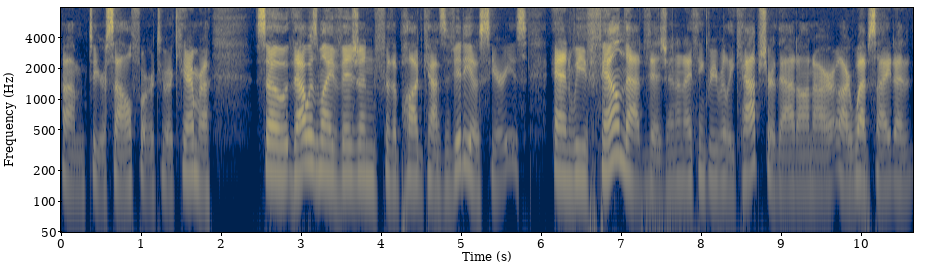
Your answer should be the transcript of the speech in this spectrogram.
um, to yourself or to a camera. So that was my vision for the podcast video series. And we found that vision, and I think we really captured that on our, our website. And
